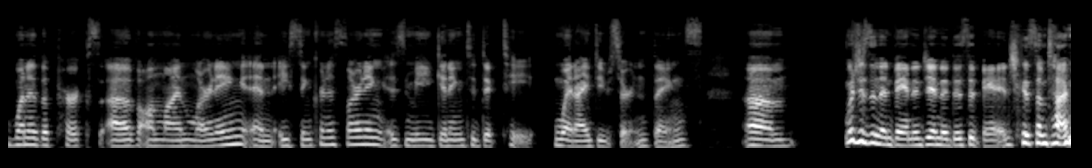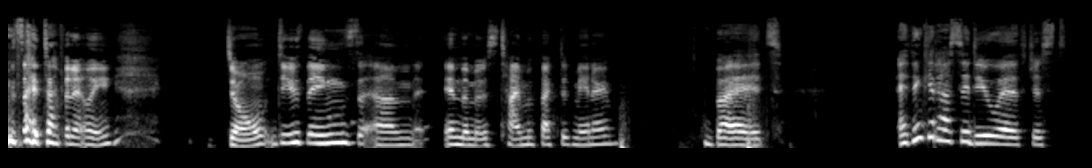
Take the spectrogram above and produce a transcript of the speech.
one of the perks of online learning and asynchronous learning is me getting to dictate when I do certain things. Um, which is an advantage and a disadvantage because sometimes I definitely don't do things, um, in the most time effective manner. But I think it has to do with just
